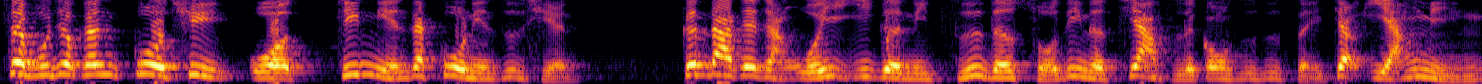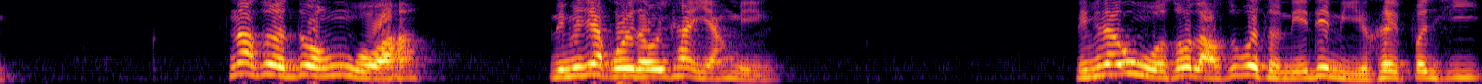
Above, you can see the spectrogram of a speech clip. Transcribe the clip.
这不就跟过去我今年在过年之前跟大家讲，唯一一个你值得锁定的价值的公司是谁？叫阳明。那时候很多人问我啊，你们现在回头一看阳明。你们在问我说：“老师，为什么年电你可以分析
